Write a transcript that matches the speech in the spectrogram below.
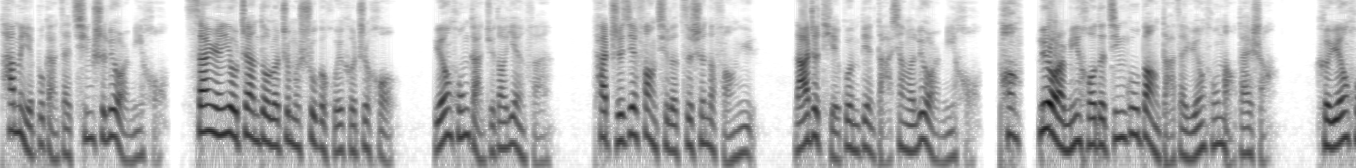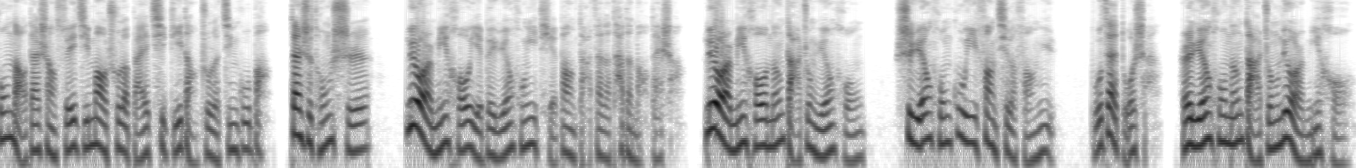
他们也不敢再轻视六耳猕猴。三人又战斗了这么数个回合之后，袁弘感觉到厌烦。他直接放弃了自身的防御，拿着铁棍便打向了六耳猕猴。砰！六耳猕猴的金箍棒打在袁弘脑袋上，可袁弘脑袋上随即冒出了白气，抵挡住了金箍棒。但是同时，六耳猕猴也被袁弘一铁棒打在了他的脑袋上。六耳猕猴能打中袁弘，是袁弘故意放弃了防御，不再躲闪；而袁弘能打中六耳猕猴，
